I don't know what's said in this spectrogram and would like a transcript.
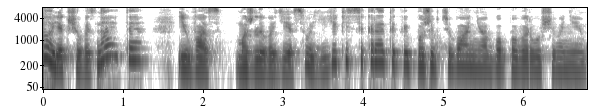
Ну, а якщо ви знаєте, і у вас, можливо, є свої якісь секретики по живцюванню або по вирощуванню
